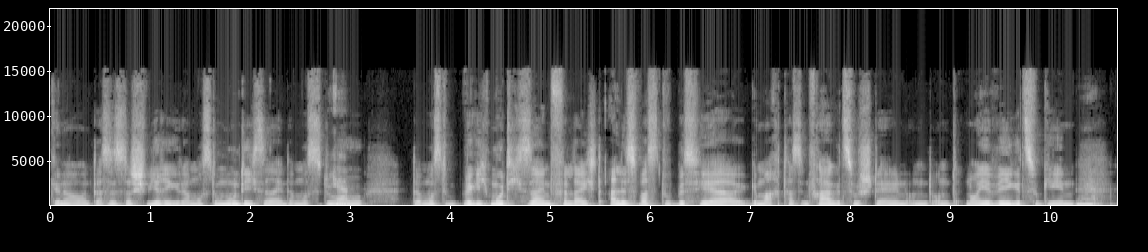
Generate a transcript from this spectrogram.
Genau, und das ist das Schwierige. Da musst du mutig sein. Da musst du, ja. da musst du wirklich mutig sein, vielleicht alles, was du bisher gemacht hast, in Frage zu stellen und, und neue Wege zu gehen. Ja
